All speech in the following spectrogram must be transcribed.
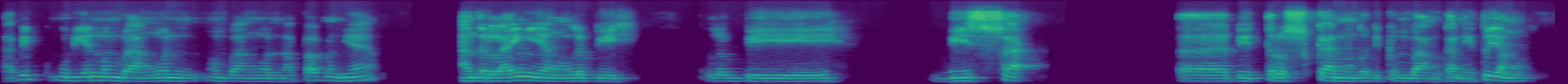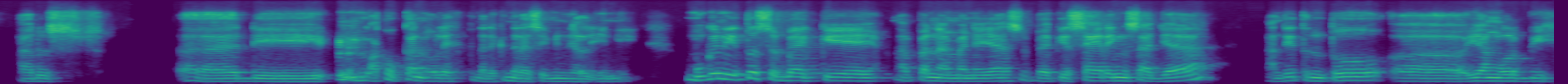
Tapi kemudian membangun membangun apa namanya underlying yang lebih lebih bisa Eh, diteruskan untuk dikembangkan itu yang harus eh, dilakukan oleh generasi milenial ini. Mungkin itu sebagai apa namanya ya sebagai sharing saja. Nanti tentu eh, yang lebih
